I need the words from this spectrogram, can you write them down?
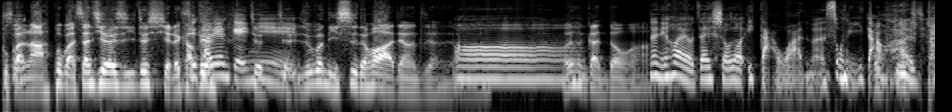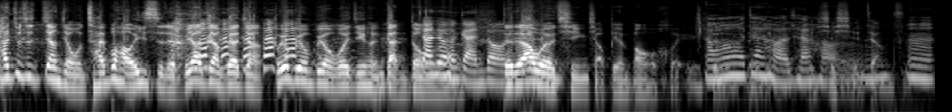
不管啦，不管三七二十一就写了卡片，卡片给你。如果你是的话，这样子这样子哦，我就很感动啊。那你后来有再收到一打袜吗？送你一打袜？他就是这样讲，我才不好意思嘞，不要这样，不要这样，不用不用不用，我已经很感动了，这样就很感动。对对啊，我有请小编帮我回。哦，太好了，太好了，谢谢这样子，嗯，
